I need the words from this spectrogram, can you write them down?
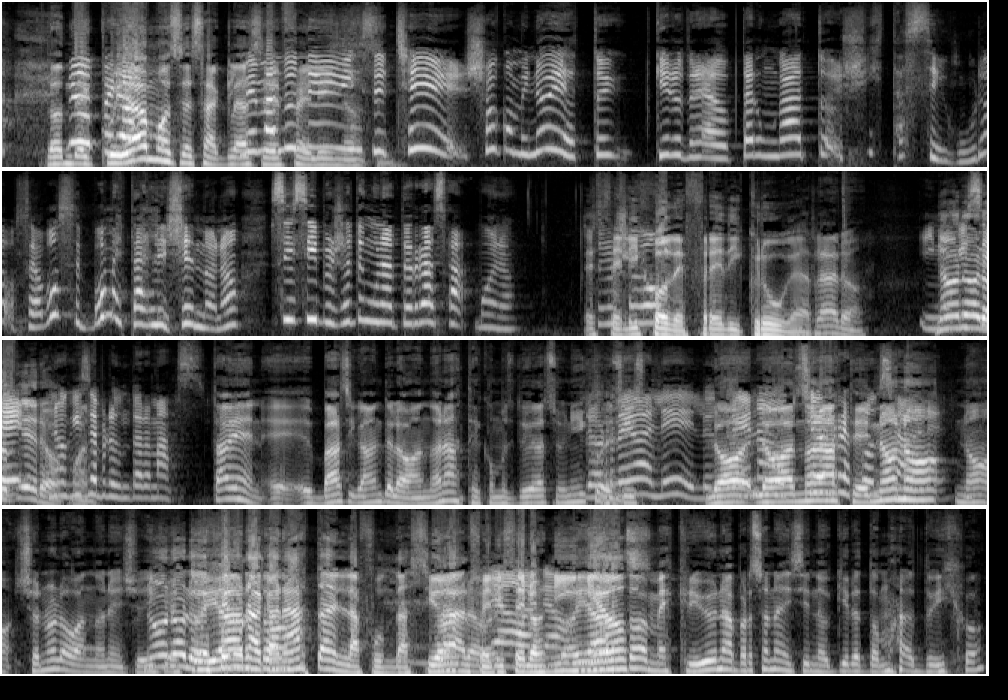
donde No, cuidamos esa me clase de mandó un DM y me dice, che, yo con mi novia estoy quiero tener adoptar un gato. Y ¿estás seguro? O sea, vos, vos me estás leyendo, ¿no? Sí, sí, pero yo tengo una terraza. Bueno. Es el llevo. hijo de Freddy Krueger. Claro. Y No, no, no, lo quise, quiero. No quise Bueno. preguntar más. Está bien, eh, básicamente lo abandonaste, es como si tuvieras un hijo. Lo y decís, regalé, lo lo, lo abandonaste. No, no, no, yo no lo abandoné. Yo No, dije, no, lo "Estoy dejé en una harto". canasta en la fundación Claro. Felices No, los no. Niños. harto, me escribió una persona diciendo quiero tomar a tu hijo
